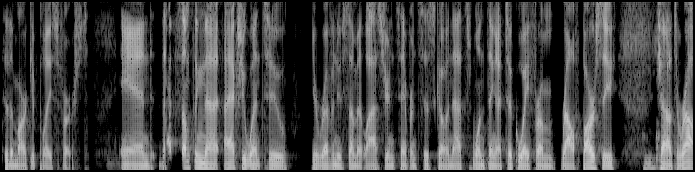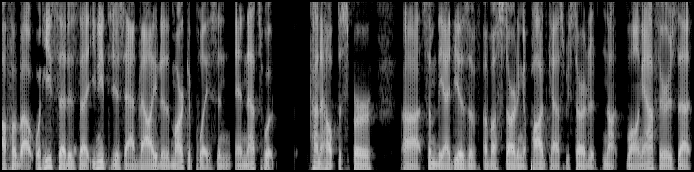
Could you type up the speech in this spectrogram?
to the marketplace first. And that's something that I actually went to your revenue summit last year in San Francisco. And that's one thing I took away from Ralph Barsi. Shout out to Ralph about what he said is that you need to just add value to the marketplace. And and that's what kind of helped to spur uh, some of the ideas of, of us starting a podcast. We started not long after is that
